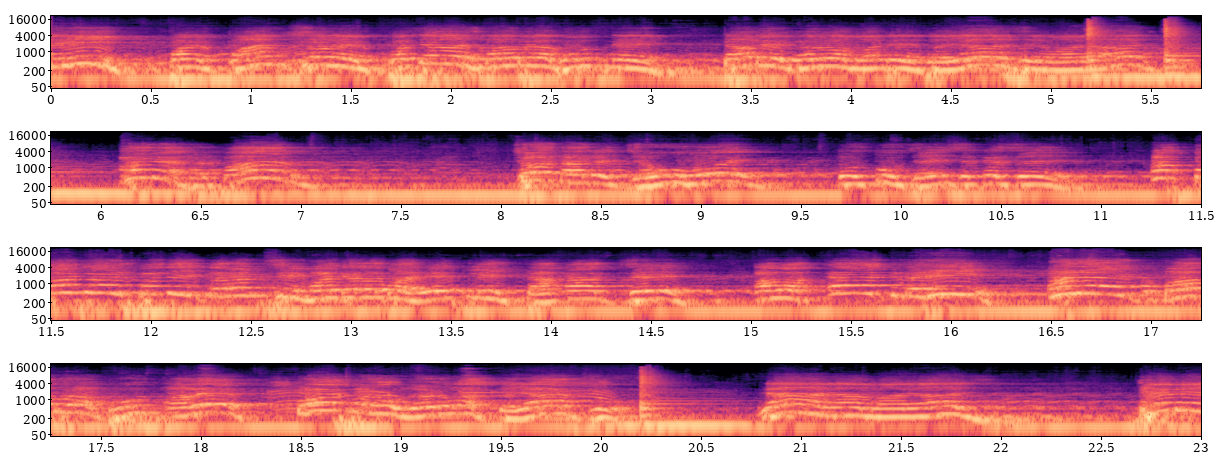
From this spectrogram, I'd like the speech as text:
નહીં, પણ પાંચસો ને પચાસ બાબરા ભૂતને તાબે કરવા માટે તૈયાર છે મહારાજ. હરપાલ જો તારે જવું હોય તો તું જઈ શકે છે. આ પાટણપતિ કરણસિંહ વાઘેલામાં એટલી તાકાત છે. આવા એક નહીં, અનેક બાબરા ભૂત આવે તો પણ હું લડવા તૈયાર છું. ના ના, મહારાજ. જે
